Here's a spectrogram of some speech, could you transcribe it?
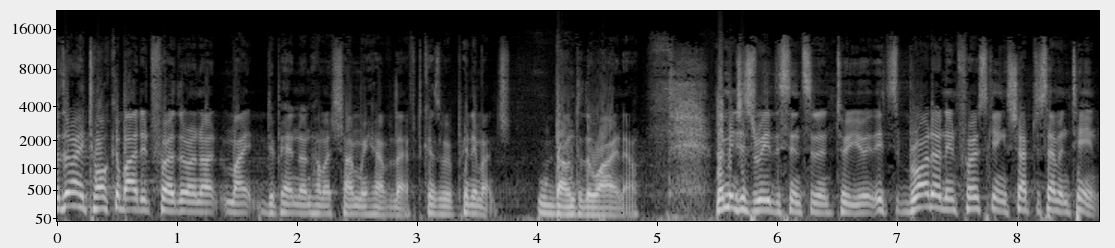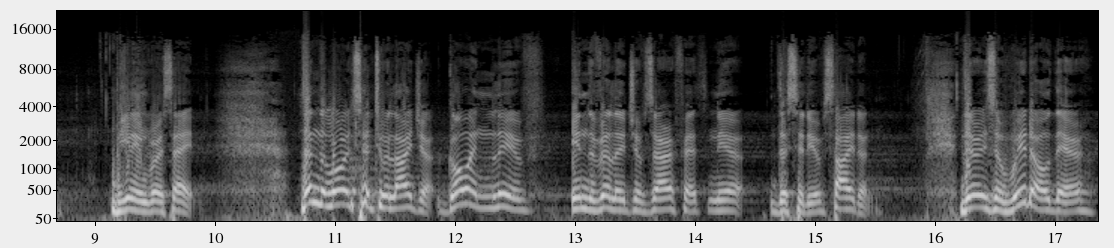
Whether I talk about it further or not might depend on how much time we have left, because we're pretty much down to the wire now. Let me just read this incident to you. It's brought out in 1 Kings chapter 17, beginning in verse 8. Then the Lord said to Elijah, Go and live in the village of Zarephath near the city of Sidon. There is a widow there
